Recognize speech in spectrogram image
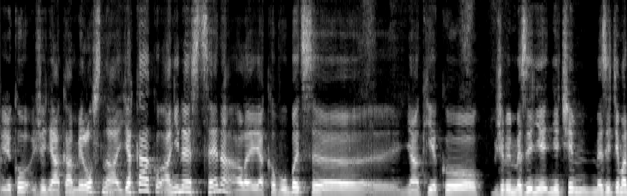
jako, že nějaká milostná, jaká jako, ani ne scéna, ale jako vůbec e, nějaký jako, že by mezi ně, něčím, mezi těma,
